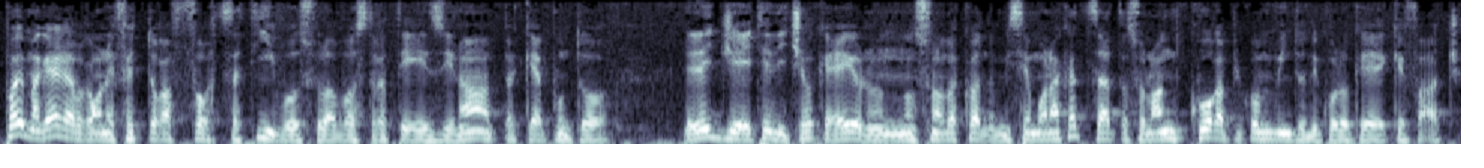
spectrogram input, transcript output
poi magari avrà un effetto rafforzativo sulla vostra tesi, no? perché appunto le leggete e dice ok, io non, non, sono d'accordo, mi sembra una cazzata, sono ancora più convinto di quello che, che faccio.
